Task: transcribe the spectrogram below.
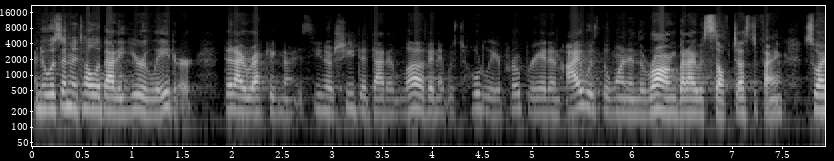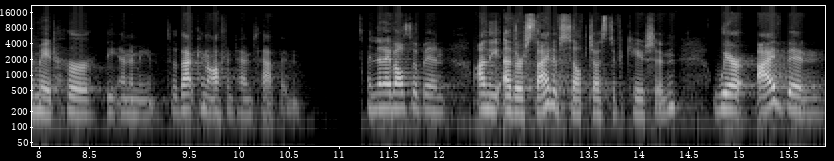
And it wasn't until about a year later that I recognized, you know, she did that in love and it was totally appropriate. And I was the one in the wrong, but I was self justifying. So I made her the enemy. So that can oftentimes happen. And then I've also been on the other side of self justification, where I've been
